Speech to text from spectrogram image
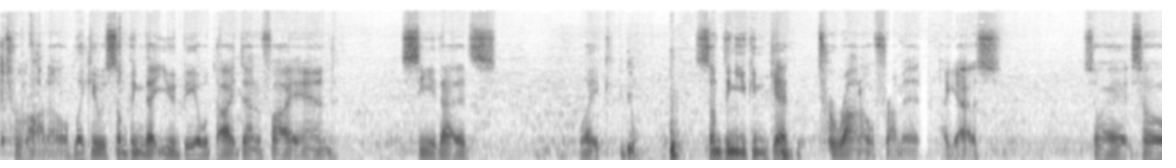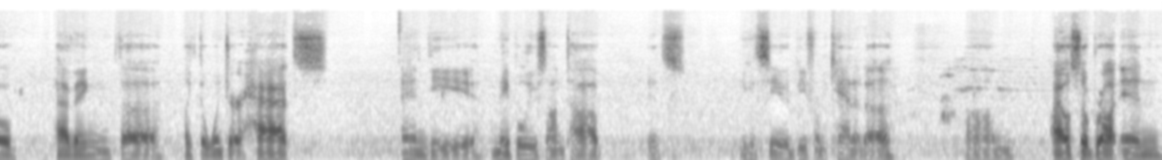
Toronto. Like it was something that you'd be able to identify and see that it's like something you can get Toronto from it, I guess. So I so having the like the winter hats and the maple leaves on top, it's you can see it would be from Canada. Um, I also brought in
